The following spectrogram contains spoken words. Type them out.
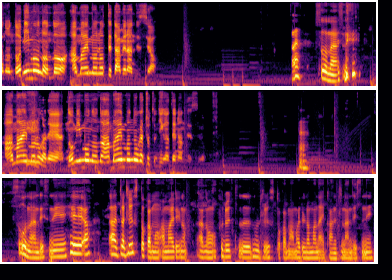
あの、飲み物の甘いものってダメなんですよ。そうなんですね。甘いものがね、飲み物の甘いものがちょっと苦手なんですよ。あそうなんですね。へえ、あ、あ、じゃあジュースとかもあまりの、あの、フルーツのジュースとかもあまり飲まない感じなんですね。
